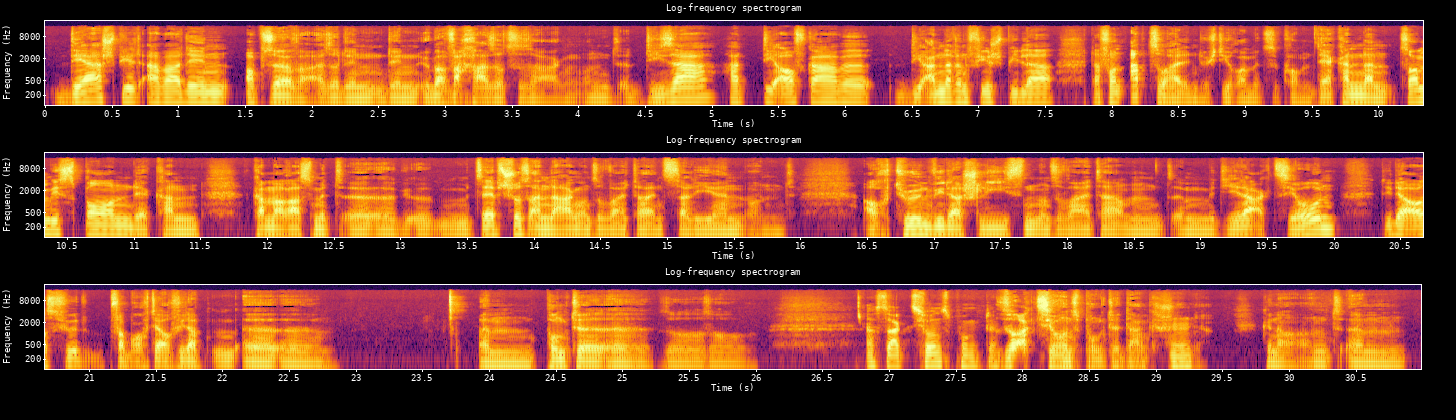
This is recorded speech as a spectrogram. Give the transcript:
der spielt aber den Observer, also den, den Überwacher sozusagen. Und dieser hat die Aufgabe, die anderen vier Spieler davon abzuhalten, durch die Räume zu kommen. Der kann dann Zombies spawnen, der kann Kameras mit, äh, äh mit Selbstschussanlagen und so weiter installieren und auch Türen wieder schließen und so weiter. Und äh, mit jeder Aktion, die der ausführt, verbraucht er auch wieder äh, äh, ähm, Punkte, äh, so, so. Ach so, Aktionspunkte. So Aktionspunkte, Dankeschön. Mhm. Genau. Und ähm,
